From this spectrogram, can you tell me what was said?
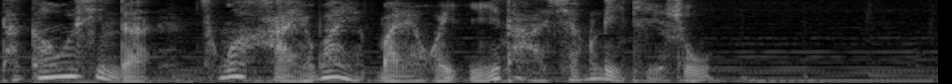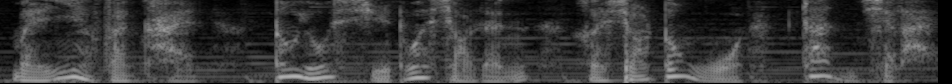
他高兴地从海外买回一大箱立体书，每页翻开都有许多小人和小动物站起来。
